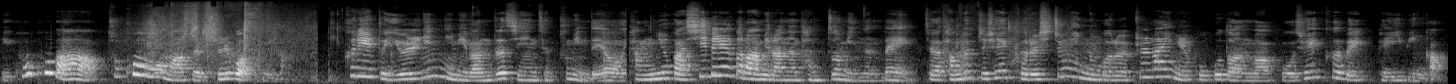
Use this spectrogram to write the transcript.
이 코코바 초코 맛을 들고 왔습니다. 크리에이터 율리님이 만드신 제품인데요. 당류가 11g이라는 단점이 있는데 제가 단백질 쉐이크를 시중에 있는 거를 플라이밀 고고던 막뭐 쉐이크 베이, 베이비인가?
